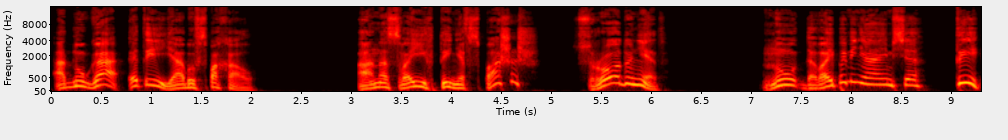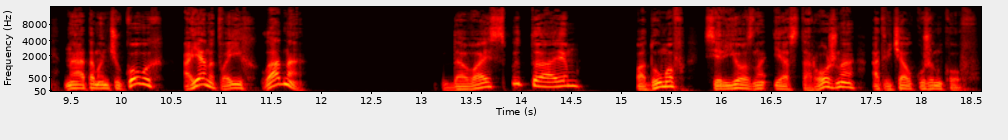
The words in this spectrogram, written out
одну га — это и я бы вспахал. А на своих ты не вспашешь? Сроду нет. «Ну, давай поменяемся. Ты на Атаманчуковых, а я на твоих, ладно?» «Давай испытаем», — подумав, серьезно и осторожно отвечал Куженков.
